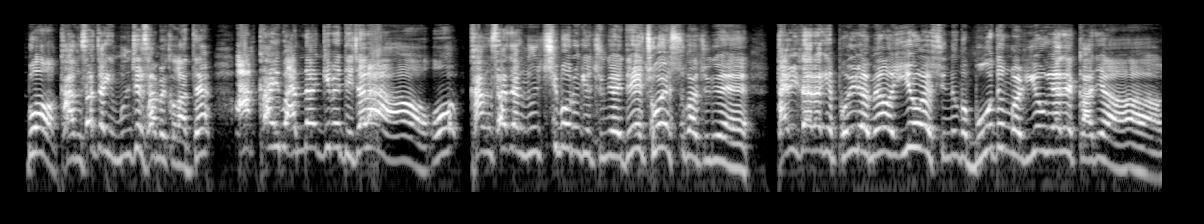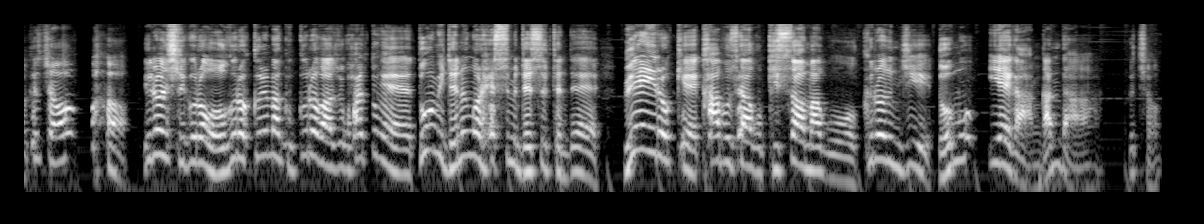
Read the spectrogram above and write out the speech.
뭐 강 사장이 문제 삼을 것 같아? 아카이브 안 남기면 되잖아. 어? 강 사장 눈치 보는 게 중요해. 내 조회수가 중요해. 달달하게 벌려면 이용할 수 있는 거 모든 걸 이용해야 될 거 아니야. 그쵸? 이런 식으로 어그로 끌만큼 끌어가지고 활동에 도움이 되는 걸 했으면 됐을 텐데 왜 이렇게 카부세하고 기싸움하고 그러는지 너무 이해가 안 간다. 그쵸?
